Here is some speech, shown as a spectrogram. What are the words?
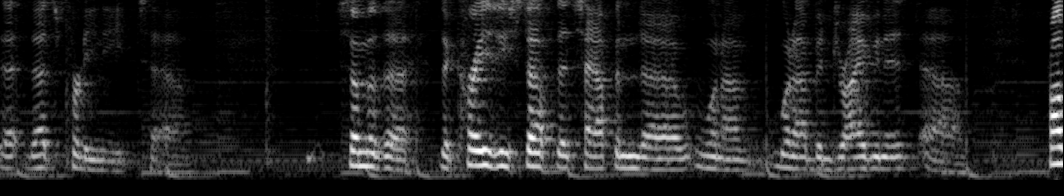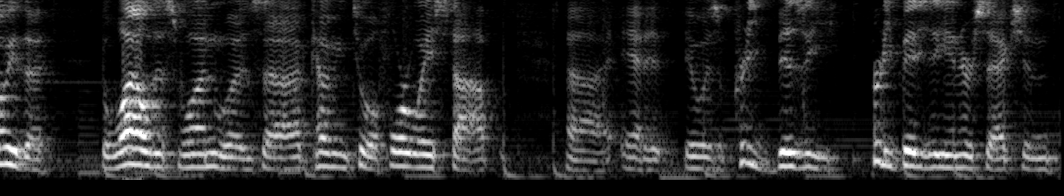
that, that's pretty neat uh, some of the, the crazy stuff that's happened uh, when I when I've been driving it. Uh, probably the, the wildest one was uh, coming to a four-way stop uh, and it, it was a pretty busy, pretty busy intersection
